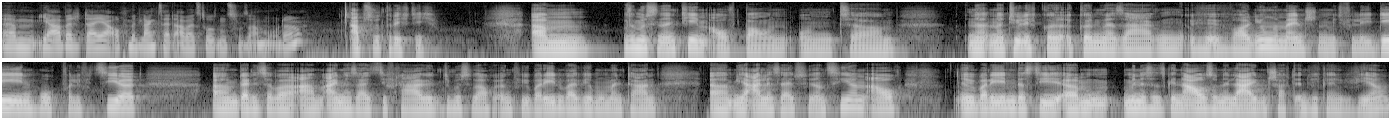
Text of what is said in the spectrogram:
Ähm, ihr arbeitet da ja auch mit Langzeitarbeitslosen zusammen, oder? Absolut richtig. Ähm, wir müssen ein Team aufbauen und ähm, na, natürlich können wir sagen, wir wollen junge Menschen mit vielen Ideen, hochqualifiziert, ähm, dann ist aber ähm, einerseits die Frage, die müssen wir auch irgendwie überreden, weil wir momentan ähm, ja alle selbst finanzieren auch, überreden, dass die ähm, mindestens genauso eine Leidenschaft entwickeln wie wir.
